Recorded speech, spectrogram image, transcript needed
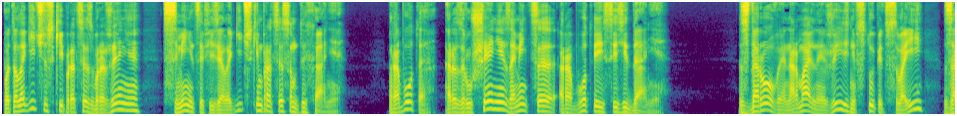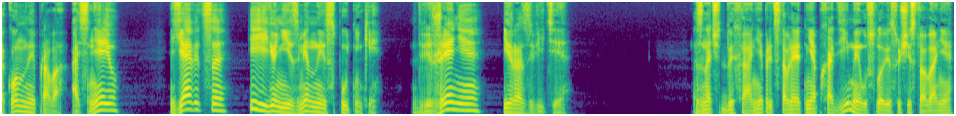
Патологический процесс брожения сменится физиологическим процессом дыхания – Работа разрушение заменится работой созидания. Здоровая, нормальная жизнь вступит в свои законные права, а с нею явятся и ее неизменные спутники — движение и развитие. Значит, дыхание представляет необходимые условия существования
